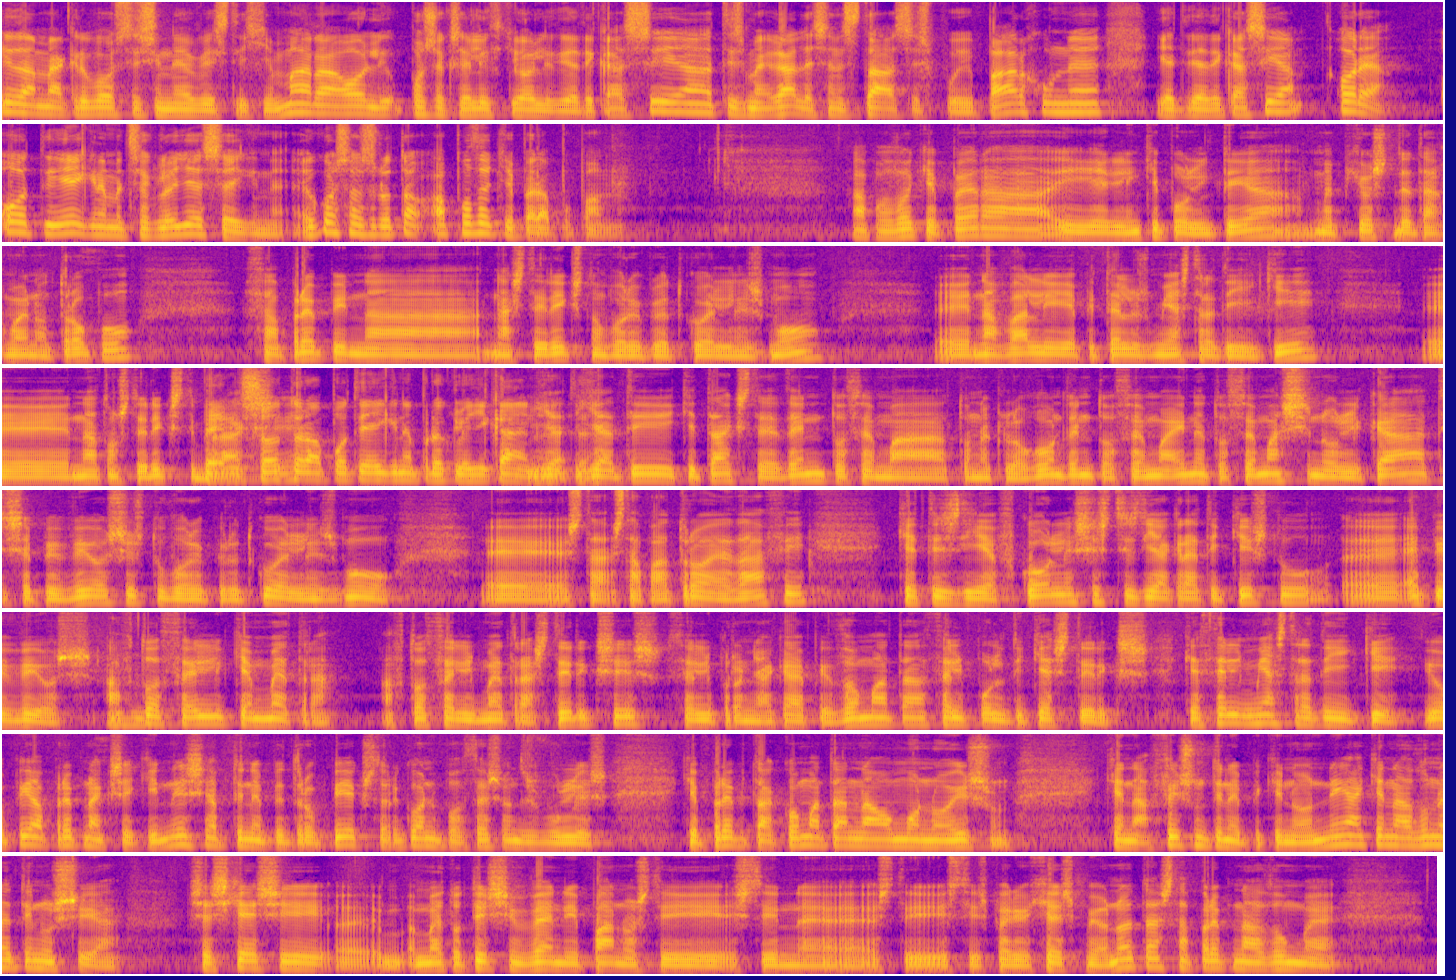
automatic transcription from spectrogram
Είδαμε ακριβώς τι συνέβη στη Χιμάρα, πώς εξελίχθηκε όλη η διαδικασία, τις μεγάλες ενστάσεις που υπάρχουν για τη διαδικασία. Ωραία. Ό,τι έγινε με τις εκλογές έγινε. Εγώ σας ρωτάω από εδώ και πέρα που πάμε. Από εδώ και πέρα η ελληνική πολιτεία με πιο συντεταγμένο τρόπο θα πρέπει να, να στηρίξει τον βορειοπιωτικό ελληνισμό, ε, να βάλει επιτέλους μια στρατηγική, ε, να τον στηρίξει την πράξη. Περισσότερο από ό,τι έγινε προεκλογικά Για, γιατί, κοιτάξτε, δεν είναι το θέμα των εκλογών, δεν είναι το θέμα, είναι το θέμα συνολικά της επιβίωσης του βορειοπιωτικού ελληνισμού ε, στα, στα πατρόα εδάφη και της διευκόλυνσης της διακρατικής του ε, επιβίωσης. Αυτό θέλει και μέτρα. Αυτό θέλει μέτρα στήριξης, θέλει προνοιακά επιδόματα, θέλει πολιτικές στήριξη και θέλει μια στρατηγική, η οποία πρέπει να ξεκινήσει από την Επιτροπή Εξωτερικών Υποθέσεων της Βουλής. Και πρέπει τα κόμματα να ομονοήσουν και να αφήσουν την επικοινωνία και να δουν την ουσία. Σε σχέση ε, με το τι συμβαίνει πάνω στη, στην, ε, στη, στις περιοχές μειονότητας, θα πρέπει να δούμε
